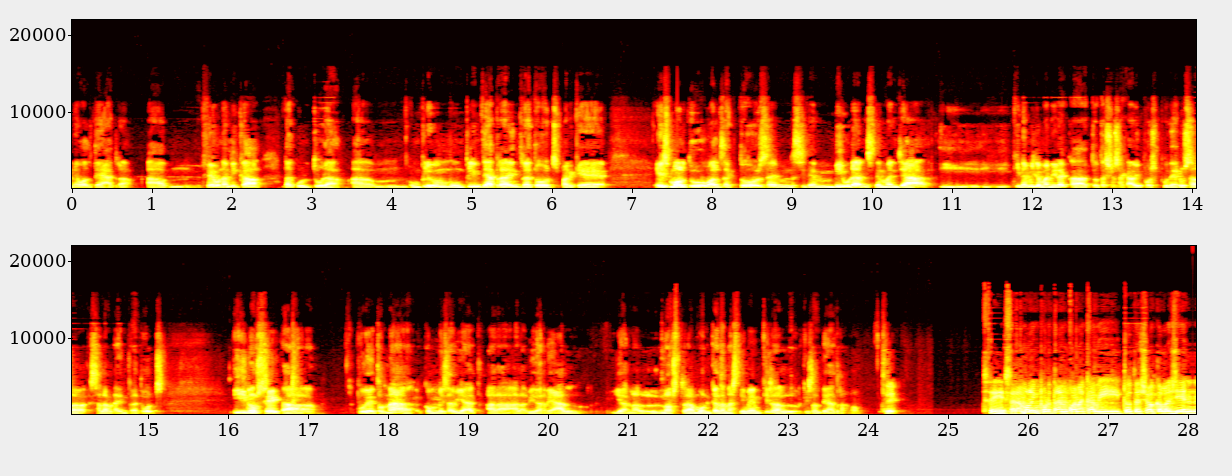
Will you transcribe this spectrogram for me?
aneu al teatre, um, feu una mica de cultura, um, omplim, omplim teatre entre tots, perquè és molt dur, els actors hem, necessitem viure, necessitem menjar i, i quina millor manera que tot això s'acabi doncs, poder-ho celebrar entre tots i no sé, que poder tornar com més aviat a la, a la vida real i en el nostre món que tant estimem, que és el, que és el teatre, no? Sí. Sí, serà molt important quan acabi tot això que la gent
